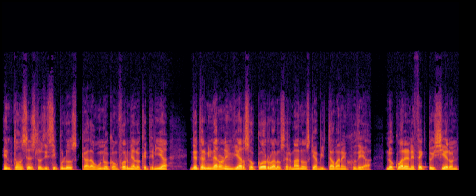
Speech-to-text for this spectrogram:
Entonces los discípulos, cada uno conforme a lo que tenía, determinaron enviar socorro a los hermanos que habitaban en Judea, lo cual en efecto hicieron,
